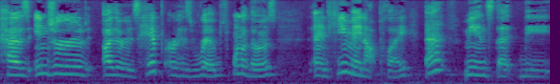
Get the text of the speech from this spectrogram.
has injured either his hip or his ribs, one of those, and he may not play. That means that the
